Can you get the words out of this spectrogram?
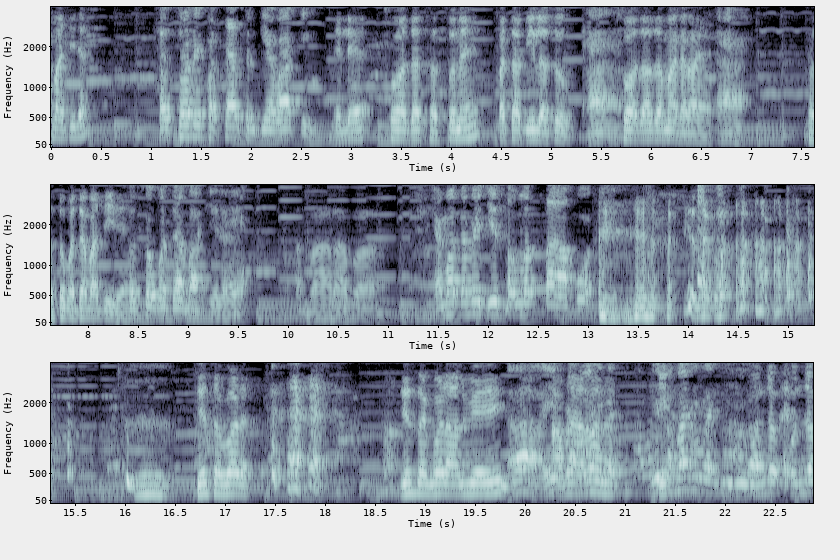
બાજી રહ્યા? છસો ને પચાસ રૂપિયા બાકી. એટલે છ હજાર છસો ને પચાસ બિલ હતું. હા. છ હજાર જમા કરાયા. હા. છસો પચાસ બાકી રહ્યા. છસો પચાસ બાકી રહ્યા. બરાબર. એમાં તમે જે સવલતતા આપો જે સગવડ જે સગવડ આલવી હા, આપણે તમારી આલો ને. વાત- એ તમારી વાત બીજી વાત. કુંજો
